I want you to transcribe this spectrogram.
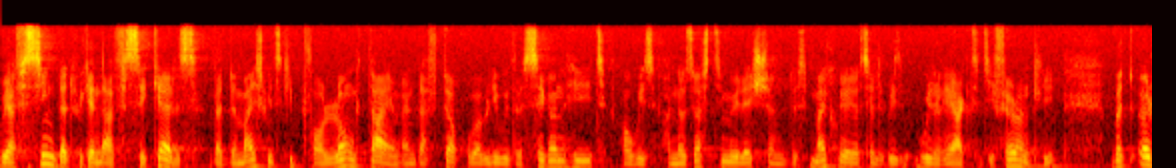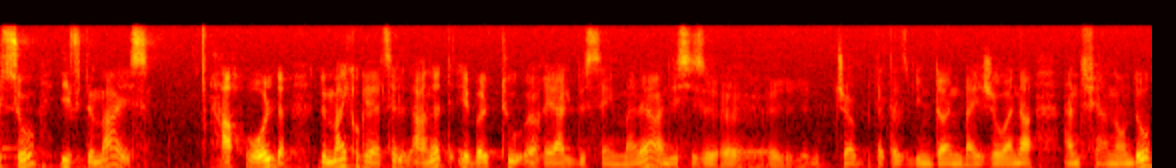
We have seen that we can have sequels that the mice will skip for a long time, and after probably with a second heat or with another stimulation, the microglial cells will, will react differently. But also, if the mice are old, the microglial cells are not able to uh, react the same manner. And this is a, a, job that has been done by Joanna and Fernando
